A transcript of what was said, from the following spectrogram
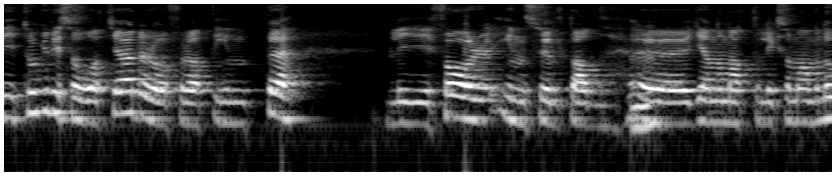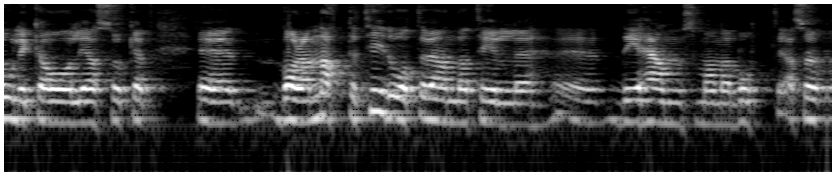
vidtog vissa åtgärder då för att inte bli för insyltad. Mm. Eh, genom att liksom använda olika alias och att eh, bara nattetid återvända till eh, det hem som han har bott Alltså,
